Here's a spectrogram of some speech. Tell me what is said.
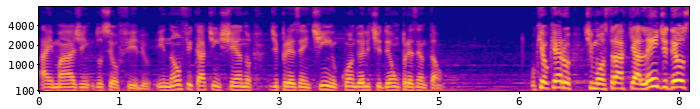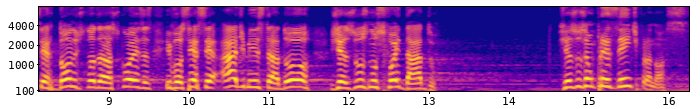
a imagem do seu filho e não ficar te enchendo de presentinho quando ele te deu um presentão. O que eu quero te mostrar é que além de Deus ser dono de todas as coisas e você ser administrador, Jesus nos foi dado. Jesus é um presente para nós.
